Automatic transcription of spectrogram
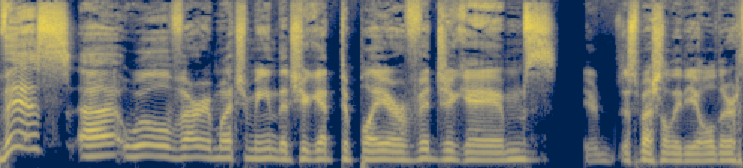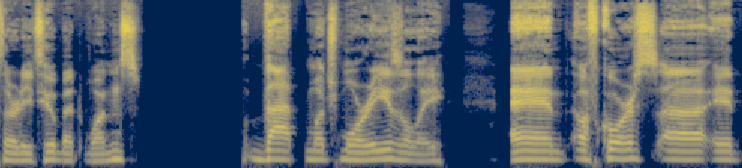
this uh, will very much mean that you get to play your Vidya games, especially the older 32 bit ones, that much more easily. And of course, uh, it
